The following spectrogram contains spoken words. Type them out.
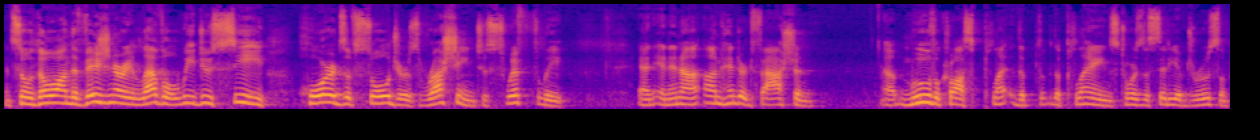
And so, though on the visionary level we do see hordes of soldiers rushing to swiftly and, and in an unhindered fashion uh, move across the, the plains towards the city of Jerusalem,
